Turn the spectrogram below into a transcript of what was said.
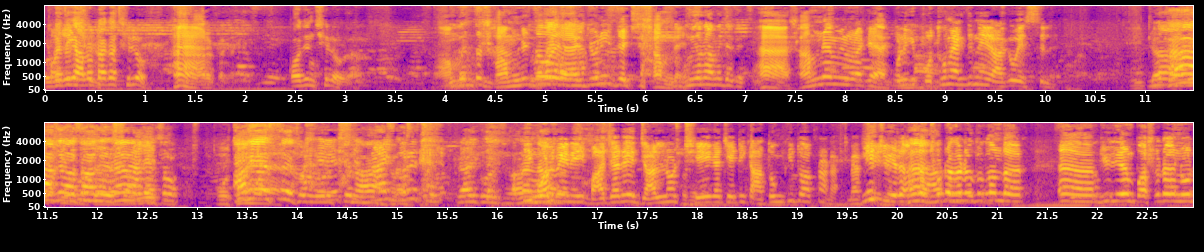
ওর কাছে কি আরও টাকা ছিল? হ্যাঁ আরও টাকা। কজন ছিল ওরা? আমি তো সামনে তো একজনই দেখছি সামনে। দুজন আমি দেখেছি। হ্যাঁ সামনে আমি ওনাকে উনি কি প্রথম একদিন এর আগেও এসেছিলেন? আগে কি বলবেন এই বাজারে জাল নোট ছেয়ে গেছে এটি কি আতঙ্কিত আপনারা নিশ্চয়ই এটা আমরা ছোটখাটো দোকানদার। হ্যাঁ, যদি এরকম পাঁচশো টাকা নোট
